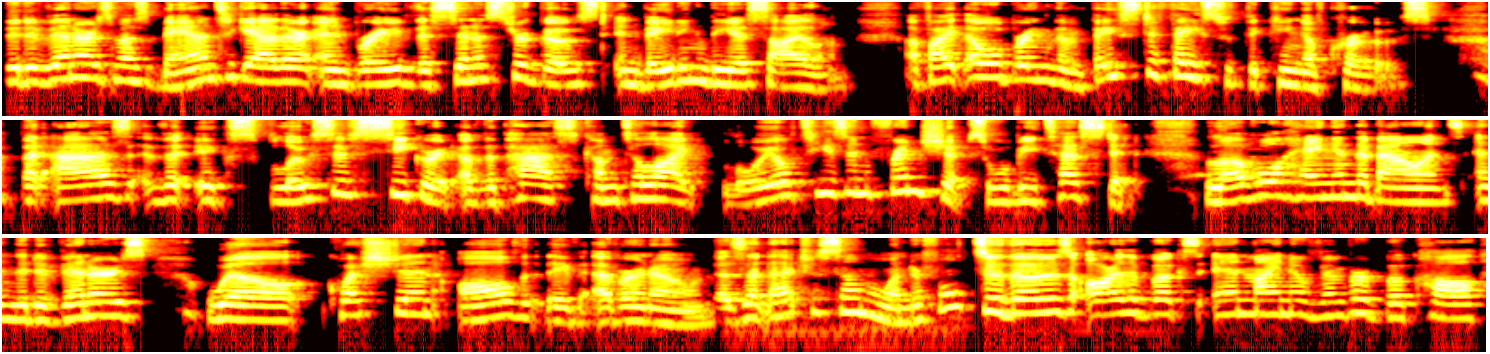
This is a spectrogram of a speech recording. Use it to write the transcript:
the diviners must band together and brave the sinister ghost invading the asylum, a fight that will bring them face to face with the King of Crows. But as the explosive secret of the past come to light, loyalties and friendships will be tested, love will hang in the balance, and the diviners will question all that they've ever known. Doesn't that just sound wonderful? So those are the books in my November book haul.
